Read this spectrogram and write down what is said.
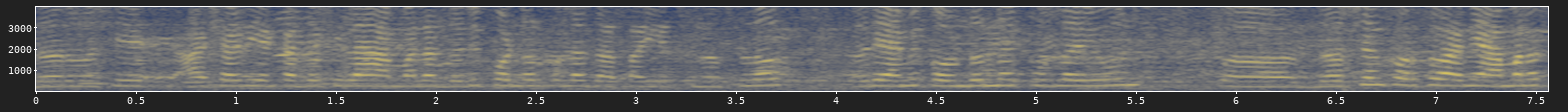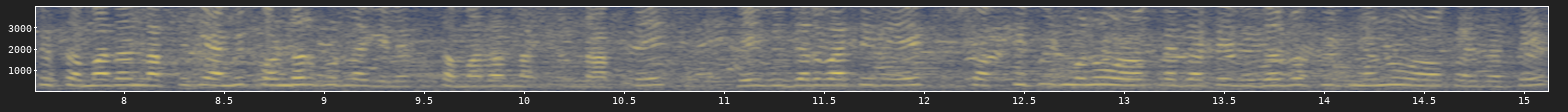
दरवर्षी आषाढी एकादशीला आम्हाला जरी पंढरपूरला जाता येत नसलं तरी आम्ही कौंडण्यपूरला येऊन दर्शन करतो आणि आम्हाला ते समाधान लागते की आम्ही पंढरपूरला गेल्याचं समाधान लाग लाभते. हे विदर्भातील एक शक्तिपीठ म्हणून ओळखले जाते विदर्भपीठ म्हणून ओळखले जाते.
